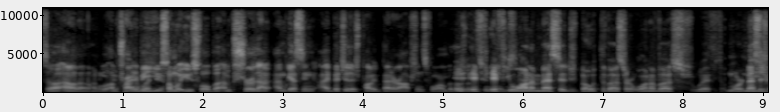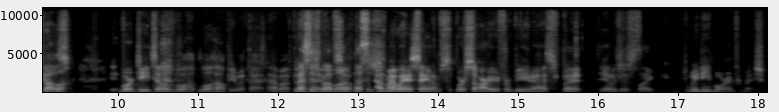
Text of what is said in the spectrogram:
So I don't know. I'm, well, I'm trying to I'm be somewhat useful, but I'm sure that I'm guessing. I bet you there's probably better options for them. But those if if you want to message both of us or one of us with more message details, Bubba. more details, we'll we'll help you with that. How about that? Message I, Bubba. So message. That's my way of saying I'm. We're sorry for being us, but it was just like we need more information.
